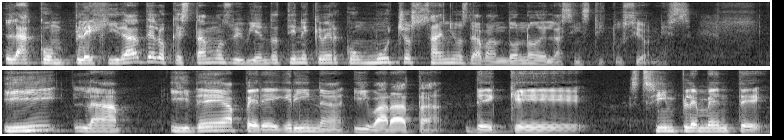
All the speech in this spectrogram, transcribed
la complejidad de lo que estamos viviendo tiene que ver con muchos años de abandono de las instituciones. Y la idea peregrina y barata de que simplemente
